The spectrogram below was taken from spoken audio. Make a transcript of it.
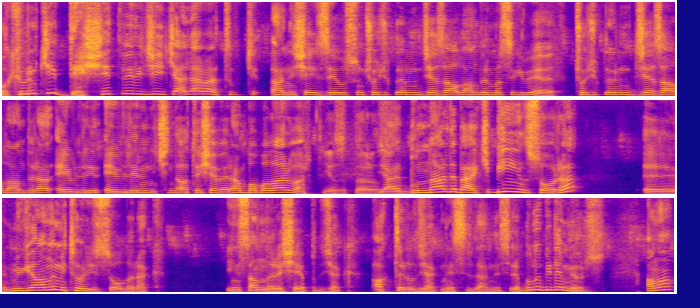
Bakıyorum ki dehşet verici hikayeler var. Tıpkı hani şey Zeus'un çocuklarını cezalandırması gibi. Evet. Çocuklarını cezalandıran evli, evlerin içinde ateşe veren babalar var. Yazıklar olsun. Yani bunlar da belki bin yıl sonra e, Müge Anlı mitolojisi olarak insanlara şey yapılacak, aktarılacak nesilden nesile. Bunu bilemiyoruz. Ama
